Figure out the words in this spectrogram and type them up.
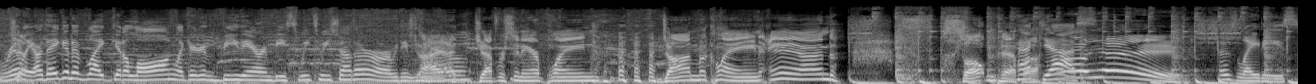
Really? Are they going to like get along? Like you're going to be there and be sweet to each other, or are we didn't you? Uh, Jefferson Airplane, Don McLean, and Salt-N-Pepa. Heck yes, Oh yay! those ladies.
